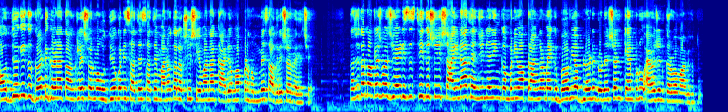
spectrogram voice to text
ઔદ્યોગિક ગઢ ગણાતા અંકલેશ્વરમાં ઉદ્યોગોની સાથે સાથે માનવતાલક્ષી સેવાના કાર્યોમાં પણ હંમેશા અગ્રેસર રહે છે. તાજેતરમાં અંકલેશ્વર જીઆઈડીસી સ્થિત શ્રી સાઈનાથ એન્જિનિયરિંગ કંપનીમાં પ્રાંગણમાં એક ભવ્ય બ્લડ ડોનેશન કેમ્પનું આયોજન કરવામાં આવ્યું હતું.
